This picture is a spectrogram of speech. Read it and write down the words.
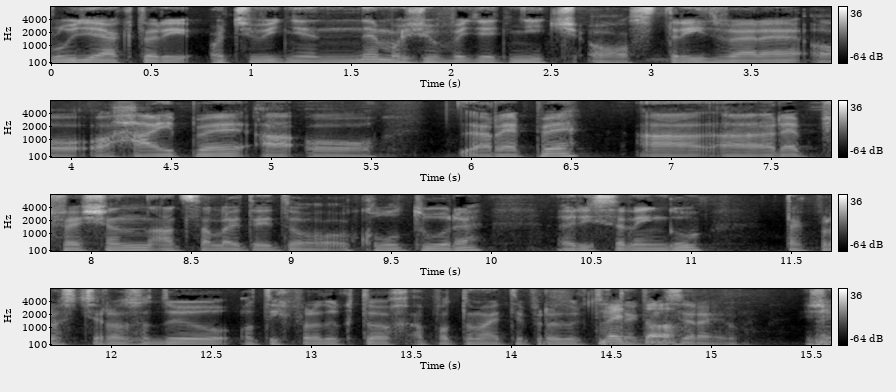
ľudia, ktorí očividne nemôžu vedieť nič o streetvere, o, o hype a o repe a, a rap fashion a celej tejto kultúre resellingu, tak proste rozhodujú o tých produktoch a potom aj tie produkty Veď tak to. vyzerajú. Že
